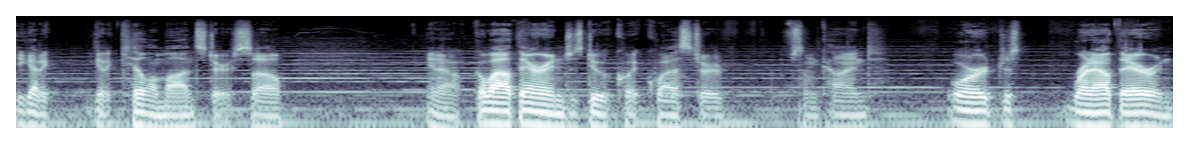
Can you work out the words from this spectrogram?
you got to, you got to kill a monster. So, you know, go out there and just do a quick quest or some kind, or just run out there and,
